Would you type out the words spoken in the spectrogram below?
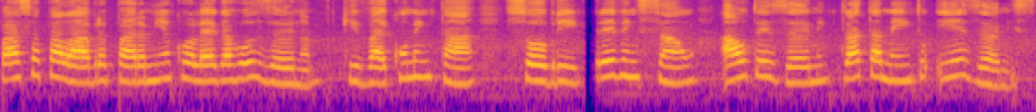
passo a palavra para minha colega Rosana, que vai comentar sobre prevenção, autoexame, tratamento e exames.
